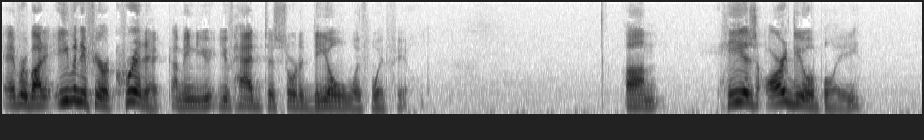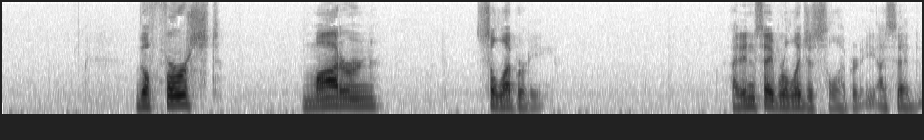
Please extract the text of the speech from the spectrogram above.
everybody, even if you're a critic, I mean, you, have had to sort of deal with Whitefield. Um, he is arguably the first modern celebrity. I didn't say religious celebrity, I said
